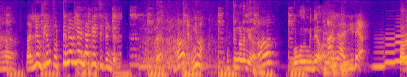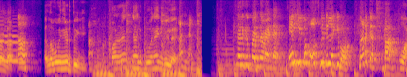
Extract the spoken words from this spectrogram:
ആ നല്ല ഉഗ്രം പുട്ടും കടല ഉണ്ടാക്കി വെച്ചിട്ടുണ്ട്. ആ ഇറങ്ങി വാ. പുട്ടും കടലയാ ആ. ഗോതമ്പിന്റെയാണോ? അല്ല അരിയുടെയാ. പഴണ്ട? ആ. എന്നാ പോയി നീ എടുത്തു വെക്കി പഴയ ഞാനിപ്പോ പോകാനായിരിക്കൂലേ അല്ല നിനക്കിപ്പോ എന്താ വേണ്ടേ? എനിക്കിപ്പോ ഹോസ്പിറ്റലിലേക്ക് പോണം. നടക്ക്. പോവാ.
